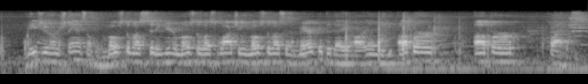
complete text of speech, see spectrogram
I need you to understand something. Most of us sitting here, most of us watching, most of us in America today are in the upper, upper class.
